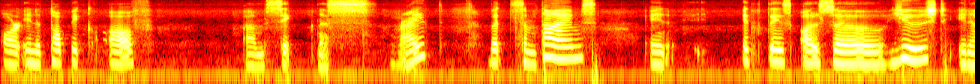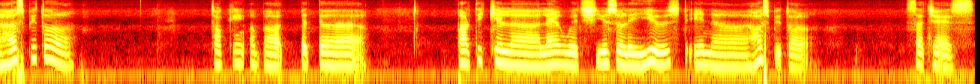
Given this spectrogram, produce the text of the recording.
or in the topic of um, sickness right? But sometimes it, it is also used in a hospital. Talking about but the particular language usually used in a hospital such as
